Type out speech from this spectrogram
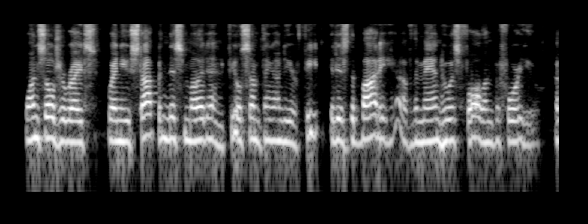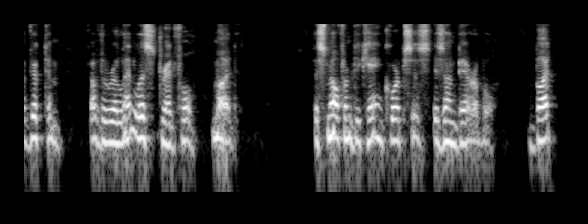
One soldier writes, When you stop in this mud and feel something under your feet, it is the body of the man who has fallen before you, a victim of the relentless, dreadful mud. The smell from decaying corpses is unbearable. But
